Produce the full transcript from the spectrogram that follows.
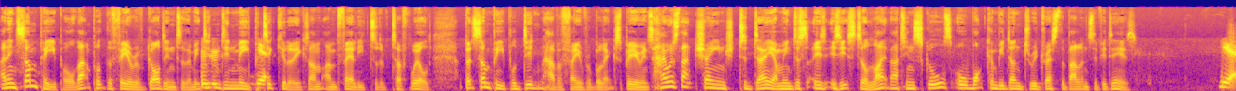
And in some people, that put the fear of God into them. It mm-hmm. didn't in me particularly, because yeah. I'm, I'm fairly sort of tough willed. But some people didn't have a favourable experience. How has that changed today? I mean, does, is, is it still like that in schools, or what can be done to redress the balance if it is? Yeah.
